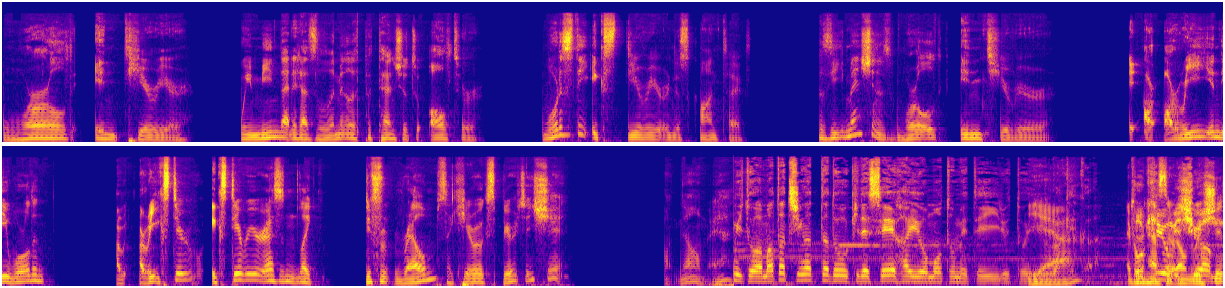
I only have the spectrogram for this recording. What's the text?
world interior. We mean that it has limitless potential to alter. What is the exterior in this context? Because he mentions world interior. Are, are we in the world? In, are, are we exterior, exterior as in like different realms, like hero spirits and shit? Oh, no, man. Yeah. Everyone has their own wishes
